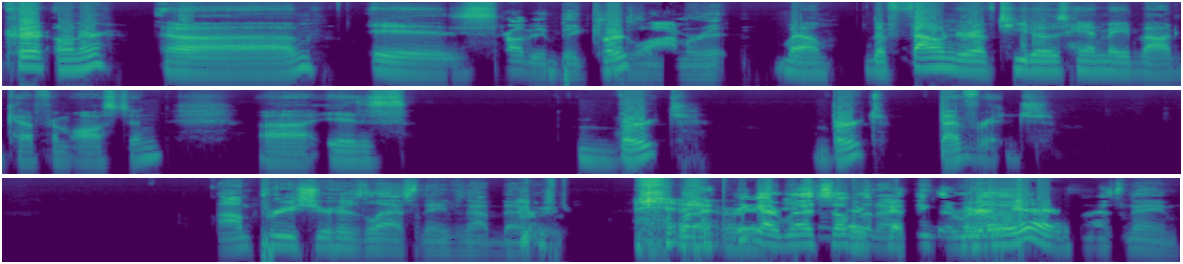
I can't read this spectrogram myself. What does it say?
current owner um, is probably a big conglomerate. well the founder of Tito's handmade vodka from Austin uh, is Bert Bert Beveridge. I'm pretty sure his last name's not Beveridge, but I think I read something. I think that really, really is is. his last name.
